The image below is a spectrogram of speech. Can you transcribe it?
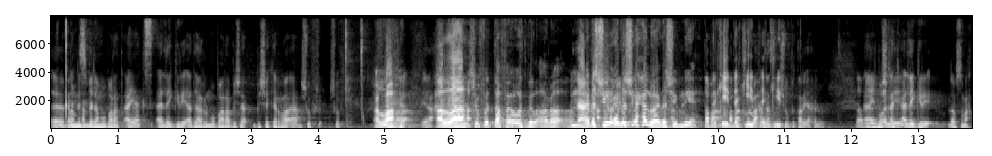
آه، شكراً بالنسبة محمد. لمباراة اياكس أليجري أدار المباراة بش... بشكل رائع. شوف شوف. الله. يا الله. شوف التفاوت بالآراء. نعم. هذا الشيء حبيبي. هذا شيء حلو هذا شيء منيح. طبعا أكيد، طبعا. أكيد، كل واحد لازم أكيد. يشوف بطريقة حلوة. لا، آه، بقول لك أليجري لو سمحت.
